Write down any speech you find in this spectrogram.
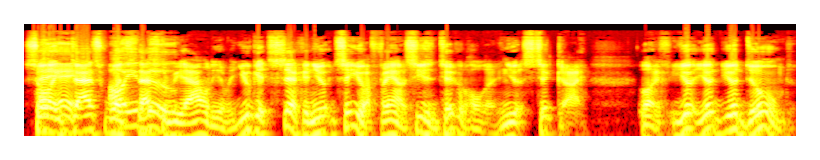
So hey, like hey, that's what that's do, the reality of it. You get sick and you say you're a fan, a season ticket holder, and you're a sick guy. Like you're you're you're doomed.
